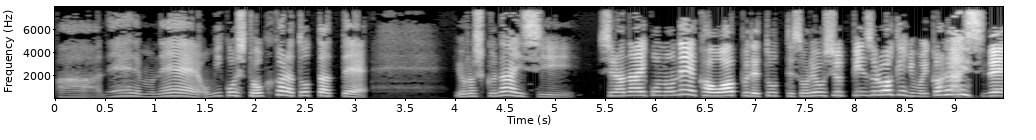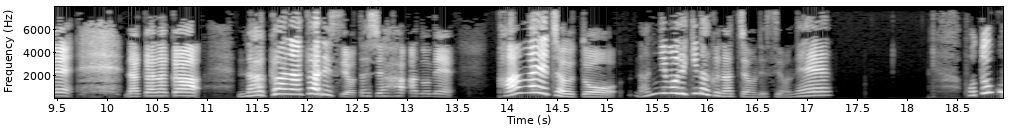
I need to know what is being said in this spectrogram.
まあね、でもね、おみこし遠くから撮ったって、よろしくないし、知らない子のね、顔アップで撮ってそれを出品するわけにもいかないしね。なかなか、なかなかですよ。私は、あのね、考えちゃうと何にもできなくなっちゃうんですよね。フォトコ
